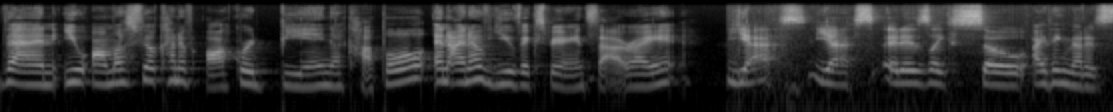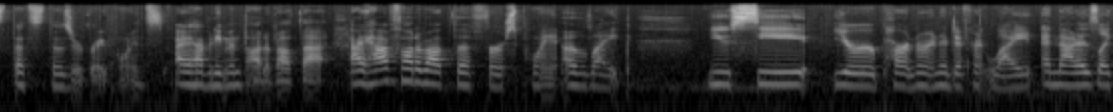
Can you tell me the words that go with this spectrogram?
then you almost feel kind of awkward being a couple. And I know you've experienced that, right? Yes, yes. It is like so I think that is that's those are great points. I haven't even thought about that. I have thought about the first point of like you see your partner in a different light and that is like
